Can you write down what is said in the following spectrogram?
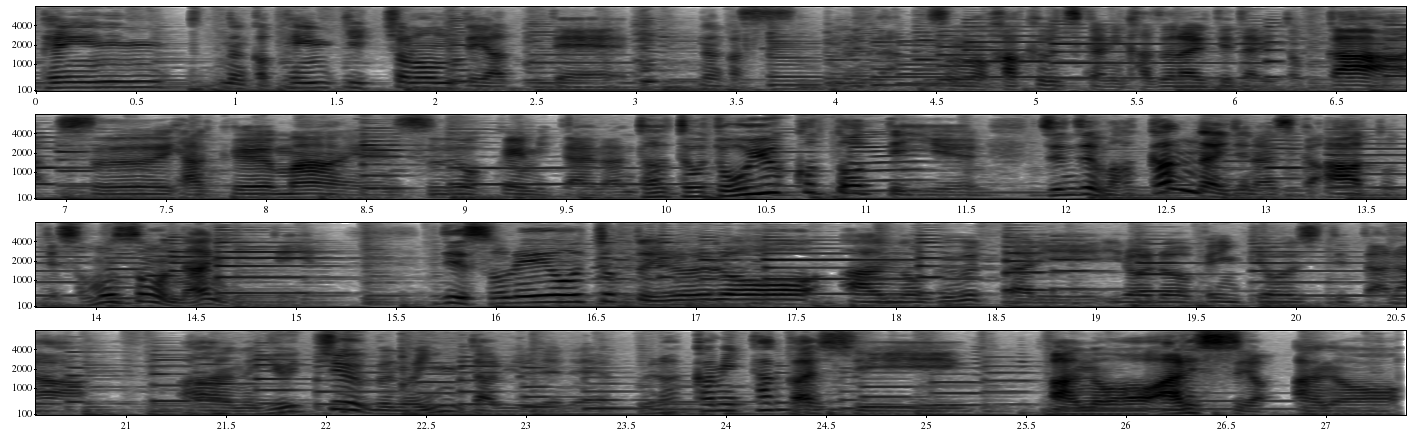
うペンなんかペンキちょろんってやってなんかなんだその博物館に飾られてたりとか数百万円数億円みたいなどどういうことっていう全然わかんないじゃないですかアートってそもそも何っていう。でそれをちょっといろいろあのググったりいろいろ勉強してたらあの YouTube のインタビューでね村上隆あの、あれっすよ。あの、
